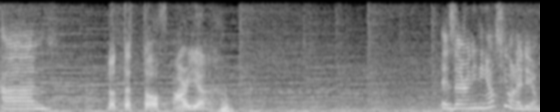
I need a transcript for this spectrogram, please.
Um, Not that tough, are ya? Is there anything else you want to do?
